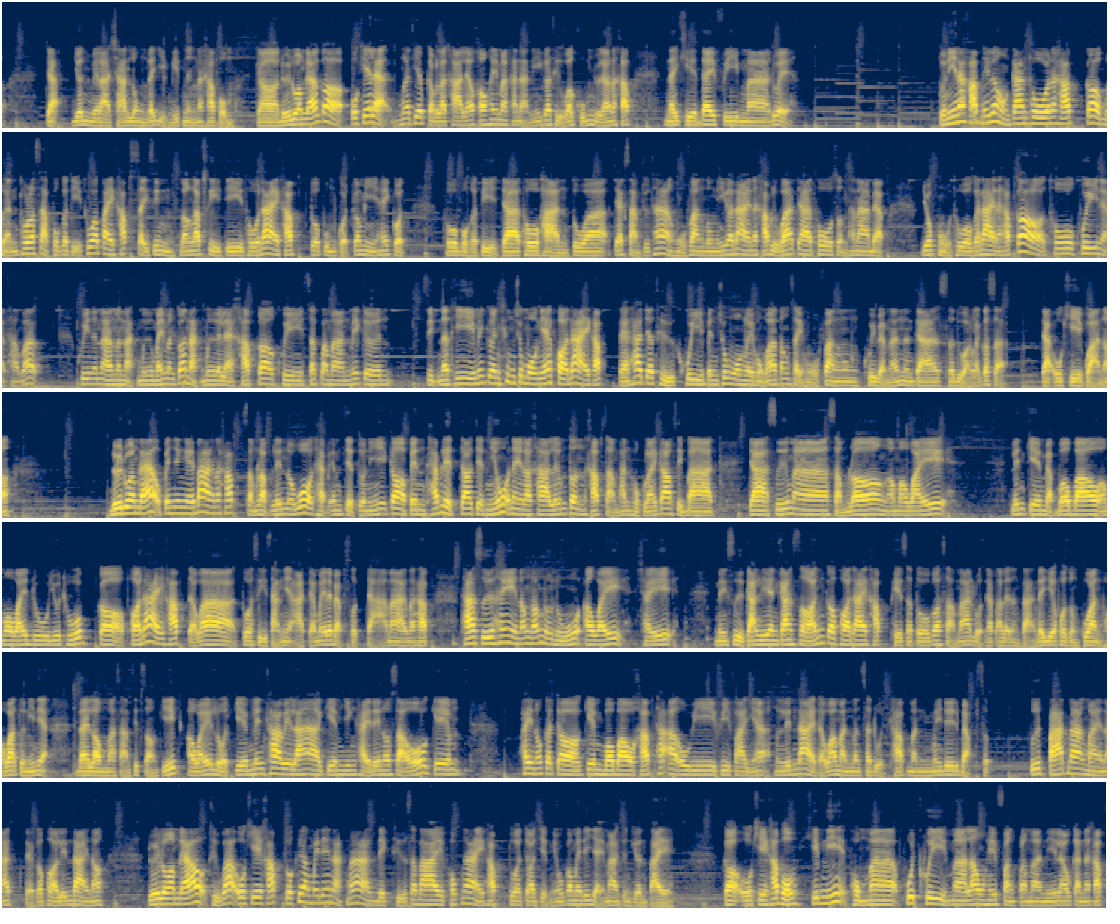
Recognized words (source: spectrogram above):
จะย่นเวลาชาร์จลงได้อีกนิดนึงนะครับผมก็โดยรวมแล้วก็โอเคแหละ เมื่อเทียบกับราคาแล้วเขาให้มาขนาดนี้ก็ถือว่าคุ้มอยู่แล้วนะครับไดเคสได้ฟรีมาด้วย ตัวนี้นะครับในเรื่องของการโทรนะครับ ก็เหมือนโทรศัพท์ปกติทั่วไปครับ ใส่ซิมรองรับ 4G โทรได้ครับ ตัวปุ่มกดก็มีให้กดโทรปกติจะโทรผ่านตัวแจ็ค 3.5 หูฟังตรงนี้ก็ได้นะครับ หรือว่าจะโทรสนทนาแบบ ยกหูโทรก็ได้นะครับ ก็โทรคุยเนี่ยถามว่าคุยนานๆมันหนักมือไหมมันก็หนักมือแหละครับ ก็คุยสักประมาณไม่เกิน 10 นาที ไม่เกินครึ่งชั่วโมงนี้พอได้ครับ แต่ถ้าจะถือคุยเป็นชั่วโมงเลย ผมว่าต้องใส่หูฟังคุยแบบนั้นมันจะสะดวกแล้วก็จะโอเคกว่าเนาะโดยรวมแล้วเป็นยังไงบ้างนะครับสำหรับ Lenovo Tab M7 ตัวนี้ก็เป็นแท็บเล็ตจอ 7 นิ้วในราคาเริ่มต้นครับ 3,690 บาท จะซื้อมาสำรองเอามาไว้ เล่นเกมแบบเบาๆ เอามาไว้ดู YouTube ก็พอได้ครับ แต่ว่าตัวสีสันเนี่ยอาจจะไม่ได้แบบสดจ๋ามากนะครับ ถ้าซื้อให้น้องๆ หนูๆ เอาไว้ใช้ในสื่อการเรียนการสอนก็พอได้ครับ Play Store ก็สามารถโหลดแอปอะไรต่างๆ ได้เยอะพอสมควร เพราะว่าตัวนี้เนี่ยได้ลอมมา 32 กิก เอาไว้โหลดเกมเล่นค่าเวลา เกมยิงไข่ไดโนเสาร์ เกมไพ่นกกระจอกเกมเบาๆครับ ถ้า ROV Free Fire อย่างเงี้ยมันเล่นได้ แต่ว่ามันมันสะดุดครับ มันไม่ได้แบบ ปื๊ดปาร์ตมากมายนะแต่ก็พอเล่นได้เนาะโดยรวมแล้วถือว่าโอเคครับ ตัวเครื่องไม่ได้หนักมาก เด็กถือสบายพกง่ายครับ ตัวจอ 7 นิ้วก็ไม่ได้ใหญ่มากจนเกินไป ก็โอเคครับผม คลิปนี้ผมมาพูดคุยมาเล่าให้ฟังประมาณนี้แล้วกันนะครับ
